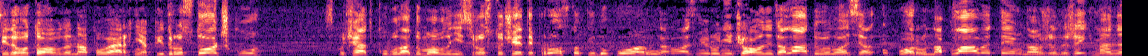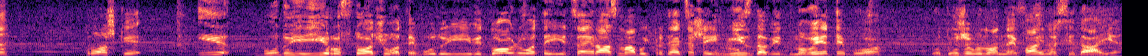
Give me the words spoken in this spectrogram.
підготовлена поверхня під розточку. Спочатку була домовленість розточити просто під опору. Та розміру нічого не дала, довелося опору наплавити, вона вже лежить в мене трошки. І буду її розточувати, буду її відновлювати. І цей раз, мабуть, прийдеться ще й гнізда відновити, бо, бо дуже воно не файно сідає.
